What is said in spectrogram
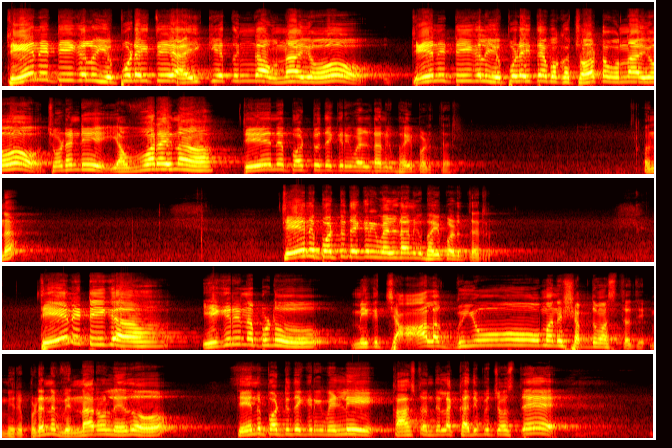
తేనెటీగలు ఎప్పుడైతే ఐక్యతంగా ఉన్నాయో తేనెటీగలు ఎప్పుడైతే ఒక చోట ఉన్నాయో చూడండి ఎవరైనా తేనె పట్టు దగ్గరికి వెళ్ళడానికి భయపడతారు. అవునా? తేనె పట్టు దగ్గరికి వెళ్ళడానికి భయపడతారు. తేనెటీగ ఎగిరినప్పుడు మీకు చాలా గుయోమనే శబ్దం వస్తుంది. మీరు ఎప్పుడైనా విన్నారో లేదో తేనె పట్టు దగ్గరికి వెళ్ళి కాస్తంత ఇలా కదిపి చూస్తే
